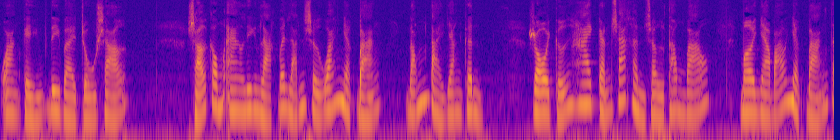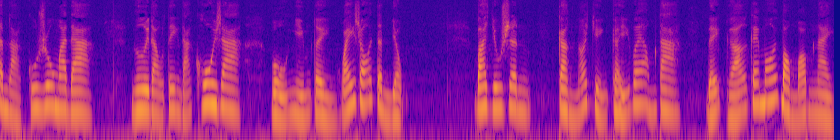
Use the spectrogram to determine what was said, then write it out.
quan kiện đi về trụ sở. Sở Công an liên lạc với lãnh sự quán Nhật Bản, Đóng tại Giang Kinh. Rồi cử hai cảnh sát hình sự thông báo, Mời nhà báo Nhật Bản tên là Kurumada, Người đầu tiên đã khui ra vụ nhiệm tiền quấy rối tình dục. Ba du sinh cần nói chuyện kỹ với ông ta Để gỡ cái mối bồng bông này.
